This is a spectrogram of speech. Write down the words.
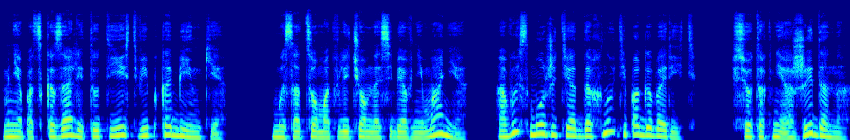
Мне подсказали, тут есть вип-кабинки. Мы с отцом отвлечем на себя внимание, а вы сможете отдохнуть и поговорить. Все так неожиданно.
